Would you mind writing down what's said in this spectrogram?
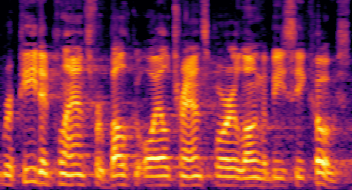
repeated plans for bulk oil transport along the BC coast.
